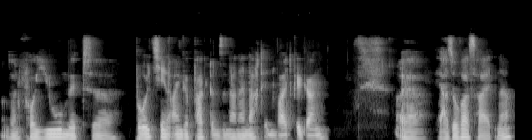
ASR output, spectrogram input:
unseren For You mit äh, Brötchen eingepackt und sind dann eine Nacht in den Wald gegangen. Äh, ja, sowas halt, ne?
